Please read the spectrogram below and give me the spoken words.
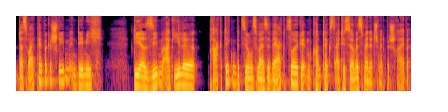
das White Paper geschrieben, in dem ich dir sieben agile Praktiken beziehungsweise Werkzeuge im Kontext IT Service Management beschreibe.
